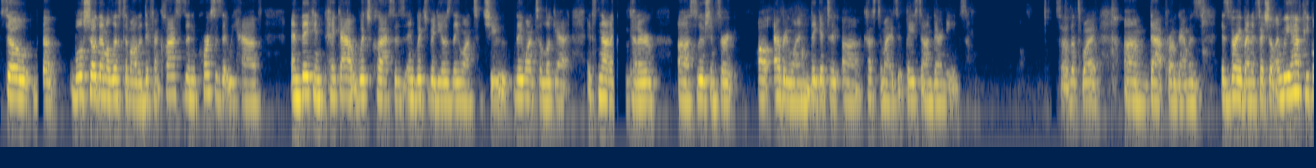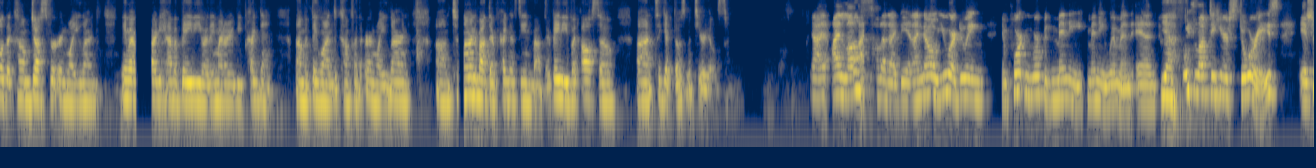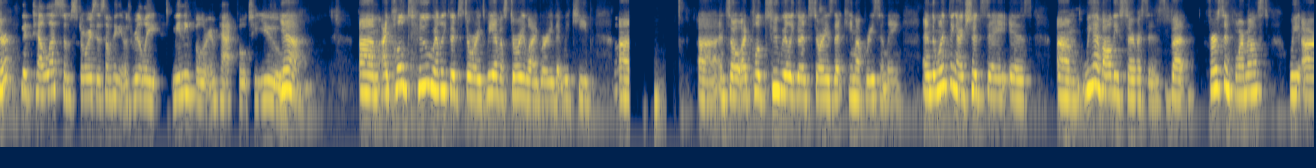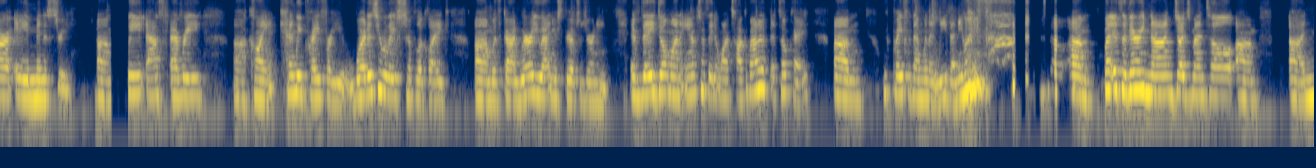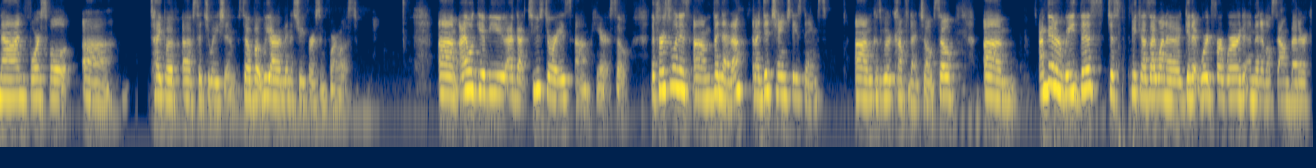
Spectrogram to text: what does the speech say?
So the, we'll show them a list of all the different classes and courses that we have, and they can pick out which classes and which videos they want to choose, they want to look at. It's not a cutter uh, solution for all, everyone. They get to uh, customize it based on their needs. So that's why um, that program is is very beneficial. And we have people that come just for Earn While You Learn. They might already have a baby or they might already be pregnant um, but they wanted to come for the Earn While You Learn um, to learn about their pregnancy and about their baby, but also uh, to get those materials. Yeah, I, I love I love that idea, and I know you are doing important work with many many women, and yes, always love to hear stories. If sure. you could tell us some stories of something that was really meaningful or impactful to you. Yeah. Um, I pulled two really good stories. We have a story library that we keep. Uh, and so I pulled two really good stories that came up recently. And the one thing I should say is um, we have all these services, but first and foremost, we are a ministry. Um, we ask every uh, client, can we pray for you? What does your relationship look like um, with God? Where are you at in your spiritual journey? If they don't want to answer, if they don't want to talk about it, it's okay. Um, we pray for them when they leave, anyways. so, um, but it's a very non-judgmental, um, uh, non-forceful uh, type of, of situation. So, but we are a ministry first and foremost. Um, I will give you, I've got two stories um, here. So the first one is um, Vanetta, and I did change these names because um, we were confidential. So um, I'm going to read this just because I want to get it word for word and then it'll sound better.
